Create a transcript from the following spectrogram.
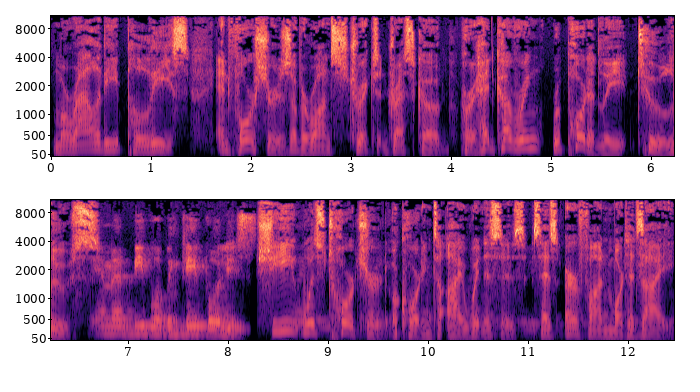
morality police, enforcers of Iran's strict dress code. Her head covering reportedly too loose. She was tortured, according to eyewitnesses, says Irfan Mortezai,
